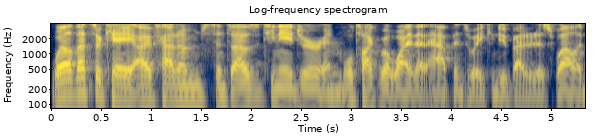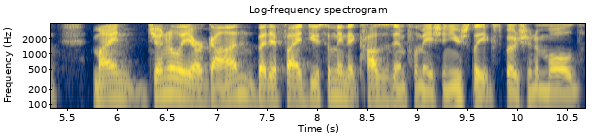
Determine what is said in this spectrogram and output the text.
well, that's okay. I've had them since I was a teenager, and we'll talk about why that happens, what you can do about it as well. And mine generally are gone, but if I do something that causes inflammation, usually exposure to mold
